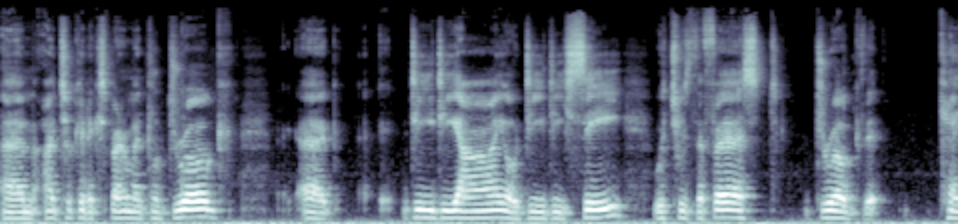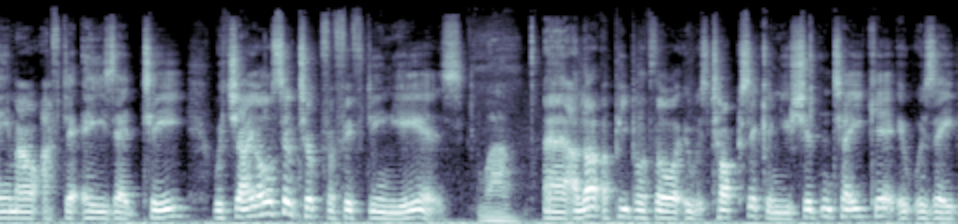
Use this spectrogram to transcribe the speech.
um, I took an experimental drug uh, DDI or DDC which was the first drug that came out after AZT which I also took for 15 years Wow. uh, a lot of people thought it was toxic and you shouldn't take it. It was a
